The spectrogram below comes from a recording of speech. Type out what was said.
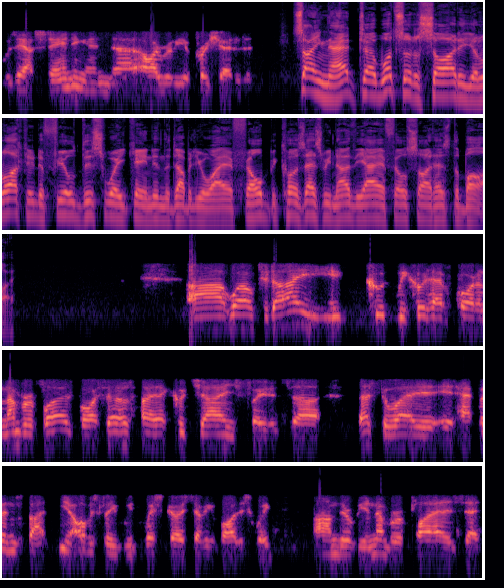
was outstanding and uh, I really appreciated it. Saying that, uh, what sort of side are you likely to field this weekend in the WAFL? Because as we know, the AFL side has the bye. Uh, well, today could we could have quite a number of players by Saturday. That could change, Pete. It's uh, that's the way it happens. But you know, obviously with West Coast having a bye this week, um, there will be a number of players that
